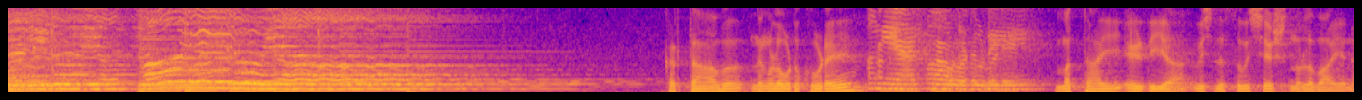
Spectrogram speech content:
ഹല്ലേലൂയ. കർത്താവ് നിങ്ങളോട് കൂടെ. മത്തായി എഴുതിയ വിശുദ്ധ സുവിശേഷം എന്നുള്ള വായന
